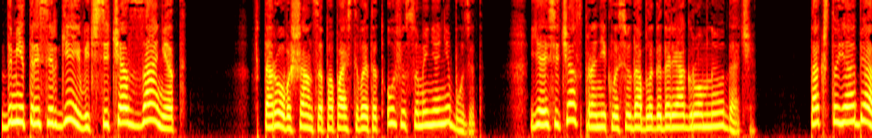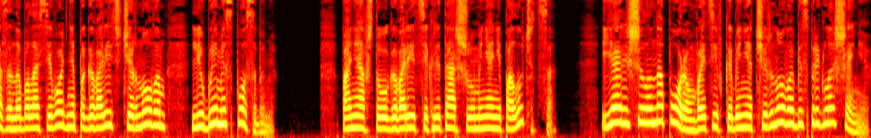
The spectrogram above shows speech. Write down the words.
Дмитрий Сергеевич сейчас занят!» Второго шанса попасть в этот офис у меня не будет. Я и сейчас проникла сюда благодаря огромной удаче. Так что я обязана была сегодня поговорить с Черновым любыми способами. Поняв, что уговорить секретаршу у меня не получится, я решила напором войти в кабинет Чернова без приглашения.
